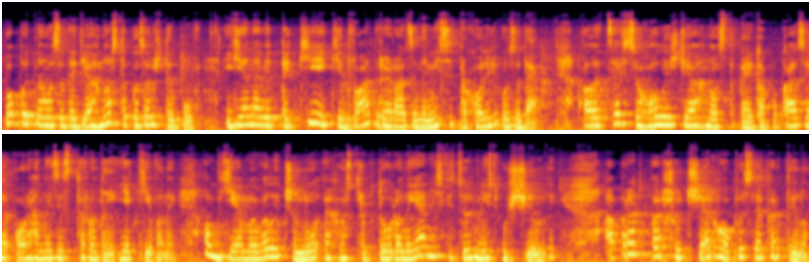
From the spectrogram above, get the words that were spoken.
Попит на УЗД-діагностику завжди був. Є навіть такі, які 2-3 рази на місяць проходять УЗД. Але це всього лиш діагностика, яка показує органи зі сторони, які вони об'єми, величину, ехоструктуру, наявність, відсутність ущільнень. Апарат в першу чергу описує картину,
